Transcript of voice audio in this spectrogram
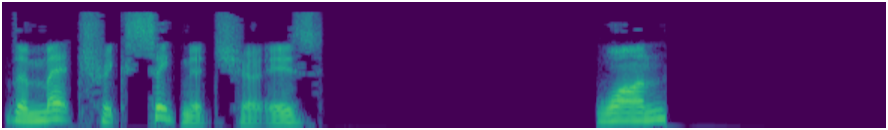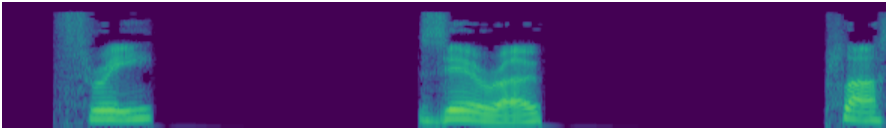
the metric signature is 1 3 0 plus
